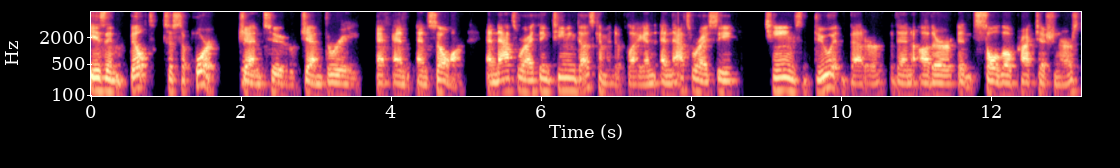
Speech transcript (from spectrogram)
isn't built to support Gen 2, Gen 3, and, and, and so on. And that's where I think teaming does come into play. And, and that's where I see teams do it better than other solo practitioners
